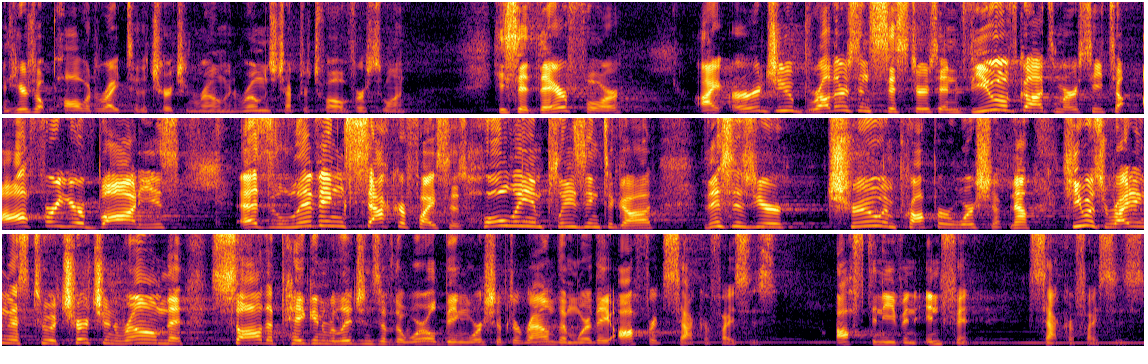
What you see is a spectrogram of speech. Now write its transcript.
And here's what Paul would write to the church in Rome in Romans chapter 12, verse 1. He said, Therefore, I urge you, brothers and sisters, in view of God's mercy, to offer your bodies as living sacrifices, holy and pleasing to God. This is your true and proper worship. Now, he was writing this to a church in Rome that saw the pagan religions of the world being worshiped around them, where they offered sacrifices, often even infant sacrifices.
